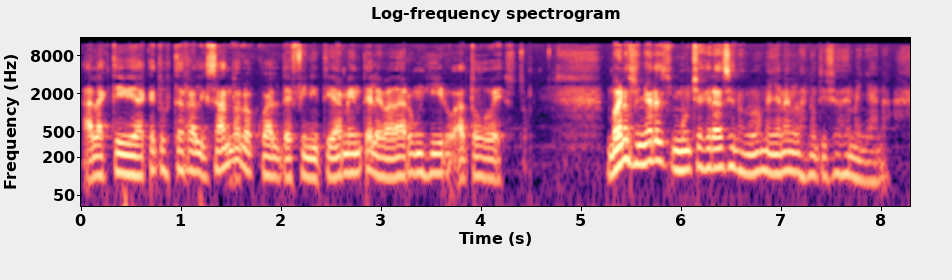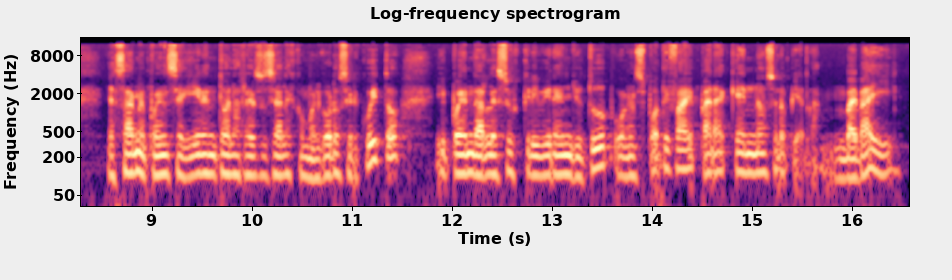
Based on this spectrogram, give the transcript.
a la actividad que tú estés realizando, lo cual definitivamente le va a dar un giro a todo esto. Bueno, señores, muchas gracias. Nos vemos mañana en las noticias de mañana. Ya saben, me pueden seguir en todas las redes sociales como El Goro Circuito y pueden darle suscribir en YouTube o en Spotify para que no se lo pierdan. Bye bye.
